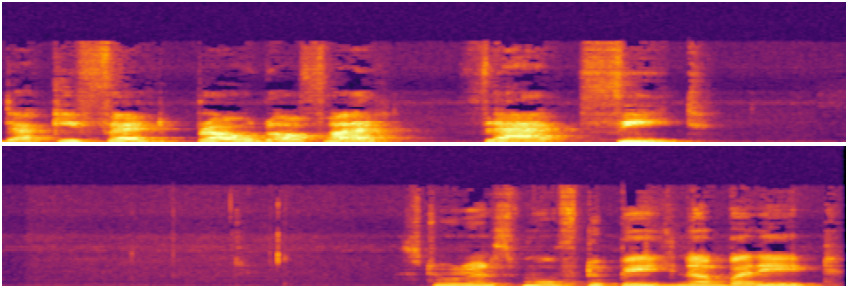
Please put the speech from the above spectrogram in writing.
Ducky felt proud of her flat feet. Students move to page number 8.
